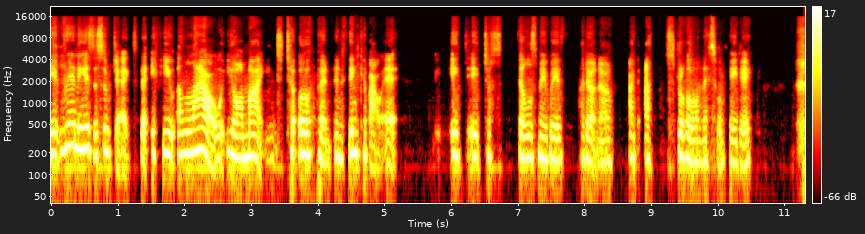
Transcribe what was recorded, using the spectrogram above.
it really is a subject that if you allow your mind to open and think about it, it, it just fills me with, I don't know, I, I struggle on this one, PD.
